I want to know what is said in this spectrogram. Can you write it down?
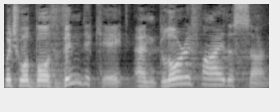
which will both vindicate and glorify the Son,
